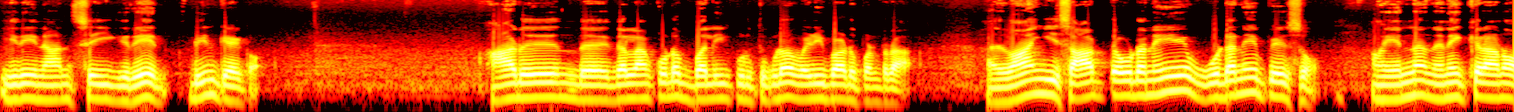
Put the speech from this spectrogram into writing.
இதை நான் செய்கிறேன் அப்படின்னு கேட்கும். ஆடு இந்த இதெல்லாம் கூட பலி கொடுத்து கூட வழிபாடு பண்ணுறா அது வாங்கி சாப்பிட்ட உடனே உடனே பேசும். அவன் என்ன நினைக்கிறானோ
